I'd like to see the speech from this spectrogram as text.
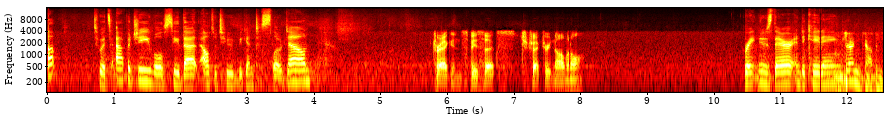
up to its apogee. We'll see that altitude begin to slow down. Dragon SpaceX trajectory nominal. Great news there, indicating Dragon copy.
